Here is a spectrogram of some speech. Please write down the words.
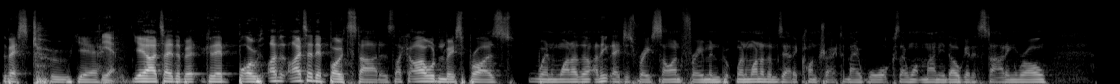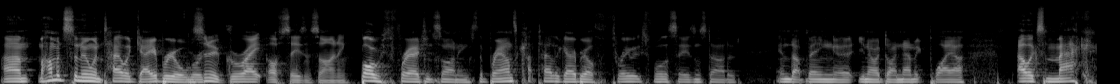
The best two, yeah, Yeah. yeah. I'd say the best because they're both. I'd, I'd say they're both starters. Like I wouldn't be surprised when one of them. I think they just re-signed Freeman, but when one of them's out of contract and they walk because they want money, they'll get a starting role. Um, Mohamed Sanu and Taylor Gabriel were It's a great off-season signing. both free agent signings. The Browns cut Taylor Gabriel three weeks before the season started. Ended up being a, you know a dynamic player. Alex Mack,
